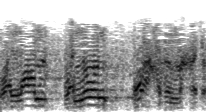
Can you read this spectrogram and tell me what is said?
واللام والنون واحد مخرجه.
